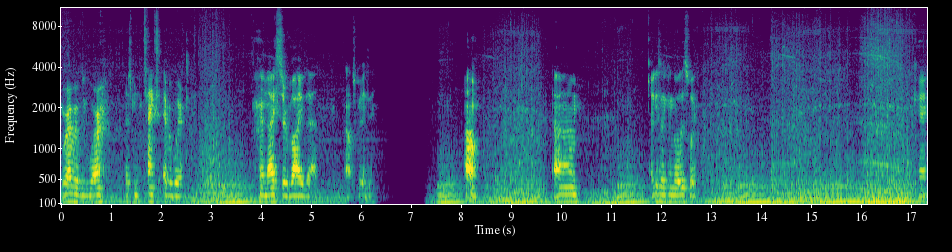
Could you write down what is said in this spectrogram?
wherever we were, there's been tanks everywhere. And I survived that. That was crazy. Oh. Um... I guess I can go this way. Okay.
